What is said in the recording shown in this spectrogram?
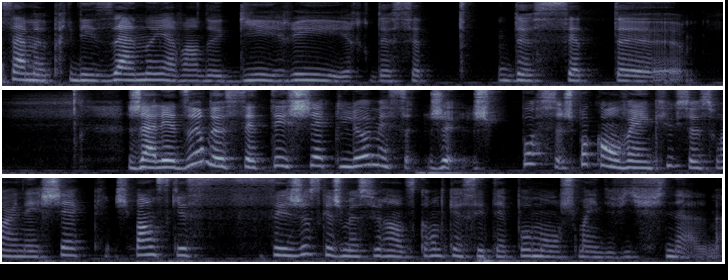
Ça m'a pris des années avant de guérir de cette de cette euh, J'allais dire de cet échec-là, mais je ne je, suis pas convaincue que ce soit un échec. Je pense que c'est juste que je me suis rendu compte que c'était pas mon chemin de vie finalement.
